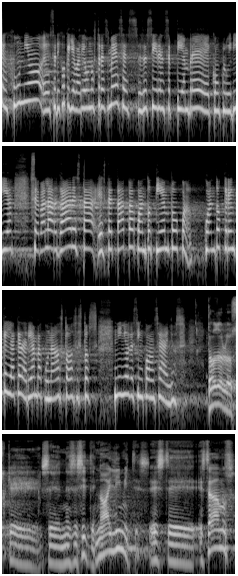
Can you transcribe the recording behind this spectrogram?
en junio, se dijo que llevaría unos tres meses, es decir, en septiembre concluiría. ¿Se va a alargar esta, esta etapa? ¿Cuánto tiempo? ¿Cuándo creen que ya quedarían vacunados todos estos niños de 5 a 11 años? Todos los que se necesiten. No hay límites. Este, estábamos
